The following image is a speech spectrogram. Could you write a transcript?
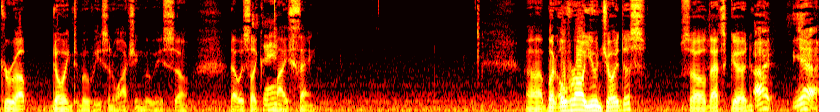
grew up going to movies and watching movies, so that was like Same. my thing. Uh, but overall, you enjoyed this, so that's good. I yeah.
